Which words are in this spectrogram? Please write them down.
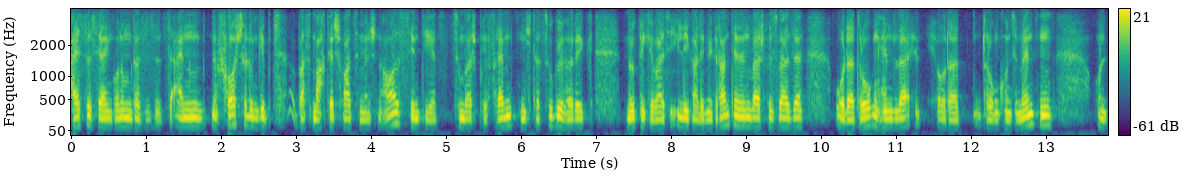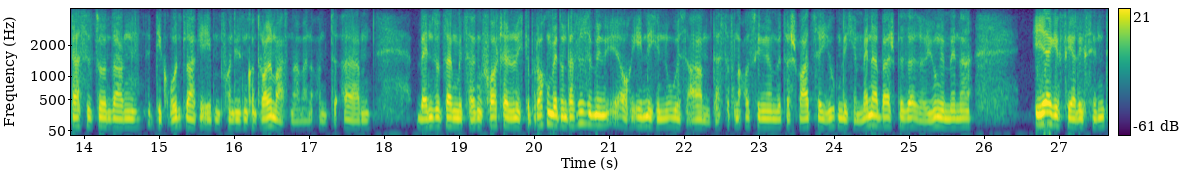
heißt das ja im Grunde genommen, dass es jetzt einem eine Vorstellung gibt, was macht jetzt schwarze Menschen aus? Sind die jetzt zum Beispiel fremd, nicht dazugehörig, möglicherweise illegale Migrantinnen beispielsweise oder Drogenhändler oder Drogenkonsumenten? Und das ist sozusagen die Grundlage eben von diesen Kontrollmaßnahmen. Und ähm, wenn sozusagen mit solchen Vorstellungen nicht gebrochen wird, und das ist auch ähnlich in den USA, dass davon ausgegangen wird, dass schwarze jugendliche Männer beispielsweise, oder junge Männer, eher gefährlich sind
